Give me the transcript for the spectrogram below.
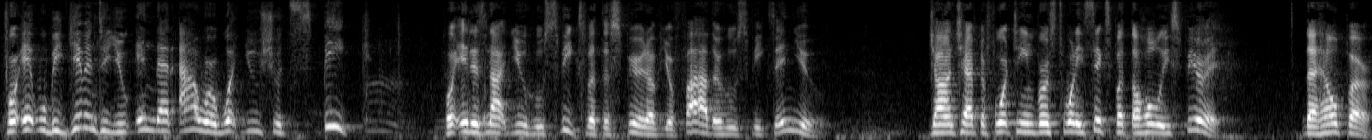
for it will be given to you in that hour what you should speak. For it is not you who speaks, but the Spirit of your Father who speaks in you. John chapter 14, verse 26, but the Holy Spirit, the Helper,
